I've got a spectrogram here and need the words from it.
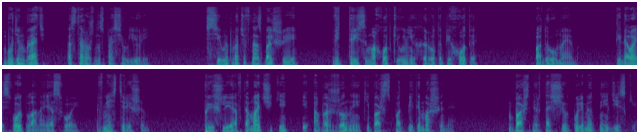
«Будем брать?» — осторожно спросил Юрий. «Силы против нас большие. Ведь три самоходки у них и рота пехоты». «Подумаем. Ты давай свой план, а я свой. Вместе решим». Пришли автоматчики и обожженный экипаж с подбитой машины. Башнер тащил пулеметные диски.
